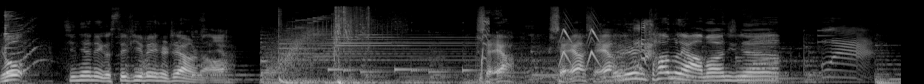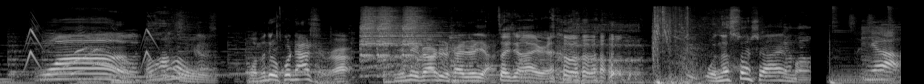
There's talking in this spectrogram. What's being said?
哟，今天这个 CPV 是这样的啊，谁呀？谁呀？谁呀？我认识他们俩吗？今天哇哇哦！我们都是观察室，您那边是开始演《再见爱人》。我那算是爱吗？你好。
